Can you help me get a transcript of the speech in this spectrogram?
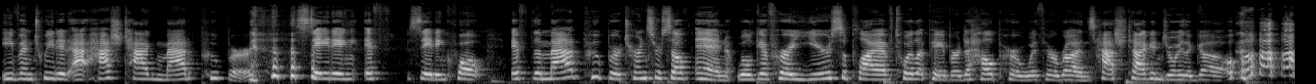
even tweeted at hashtag Mad Pooper, stating if stating quote if the Mad Pooper turns herself in, we'll give her a year's supply of toilet paper to help her with her runs. Hashtag enjoy the go.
